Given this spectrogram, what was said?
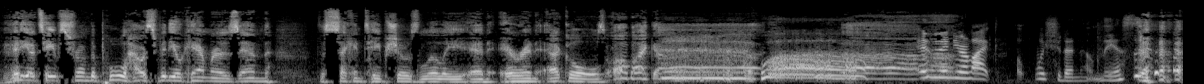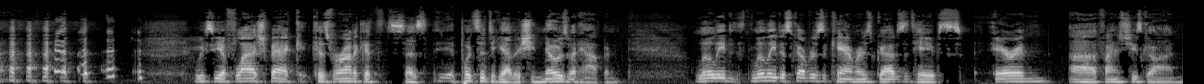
videotapes from the pool house video cameras. And the second tape shows Lily and Aaron Echolls. Oh my god! Whoa! Ah! And then you're like, we should have known this. we see a flashback because Veronica says it puts it together. She knows what happened. Lily Lily discovers the cameras, grabs the tapes. Aaron uh, finds she's gone,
